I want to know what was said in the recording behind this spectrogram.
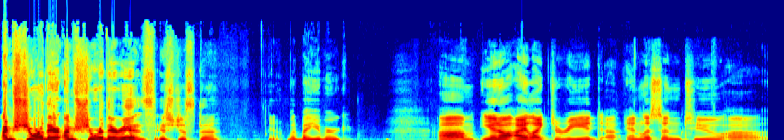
I'm sure there. I'm sure there is. It's just. Uh, What about you, Berg? Um, you know, I like to read uh, and listen to uh,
